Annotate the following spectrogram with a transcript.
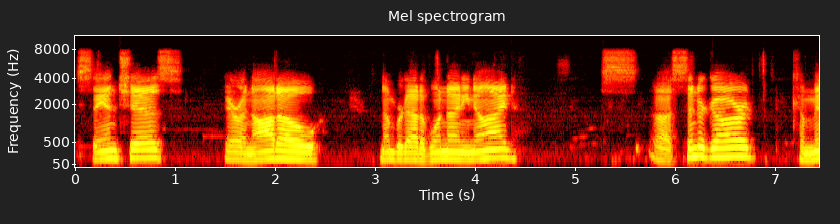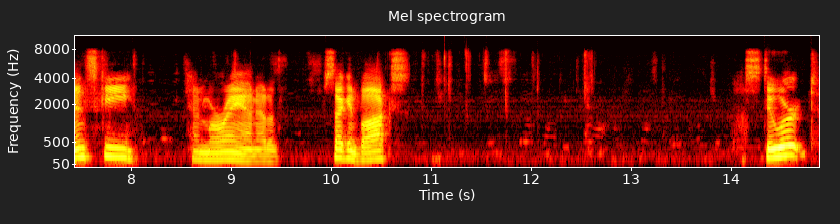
Sanchez, Arenado, numbered out of 199, uh, Syndergaard, Kaminsky, and Moran out of second box. Stewart,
